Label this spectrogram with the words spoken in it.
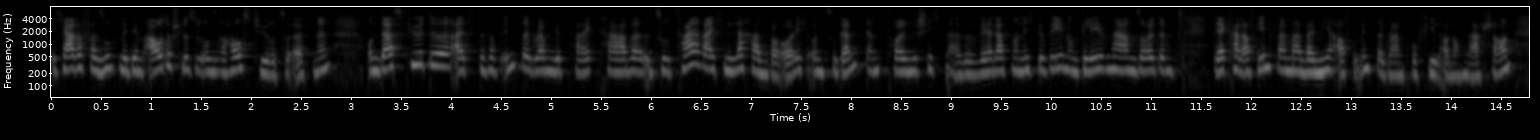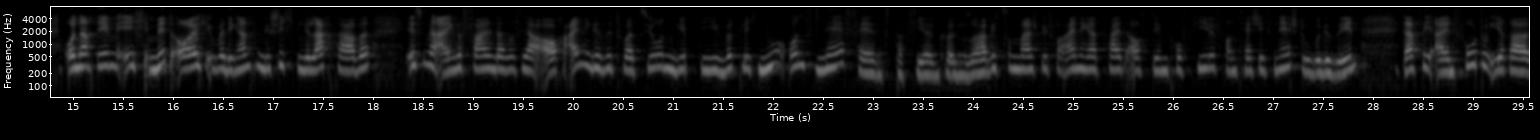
Ich habe versucht, mit dem Autoschlüssel unsere Haustüre zu öffnen. Und das führte, als ich das auf Instagram gezeigt habe, zu zahlreichen Lachern bei euch und zu ganz, ganz tollen Geschichten. Also wer das noch nicht gesehen und gelesen haben sollte, der kann auf jeden Fall mal bei mir auf dem Instagram-Profil auch noch nachschauen. Und nachdem ich mit euch über die ganzen Geschichten gelacht habe, ist mir eingefallen, dass es ja auch einige Situationen gibt, die wirklich nur uns Nähfans passieren können. So habe ich zum Beispiel vor einiger Zeit auf dem Profil von Teschis Nähstube gesehen, dass sie ein Foto ihrer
